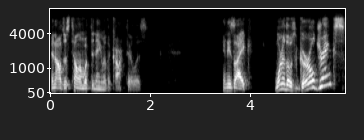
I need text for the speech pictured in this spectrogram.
And I'll just tell him what the name of the cocktail is. And he's like, one of those girl drinks?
